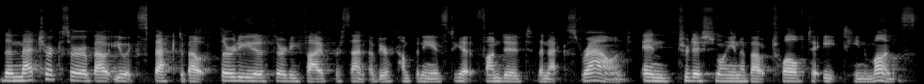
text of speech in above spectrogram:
the metrics are about you expect about 30 to 35% of your companies to get funded to the next round, and traditionally in about 12 to 18 months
